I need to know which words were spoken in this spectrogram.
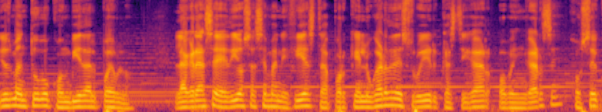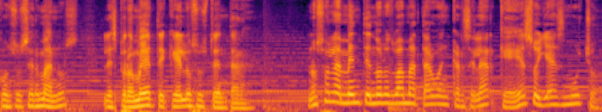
Dios mantuvo con vida al pueblo la gracia de Dios hace manifiesta porque en lugar de destruir, castigar o vengarse, José con sus hermanos les promete que Él los sustentará. No solamente no los va a matar o encarcelar, que eso ya es mucho,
